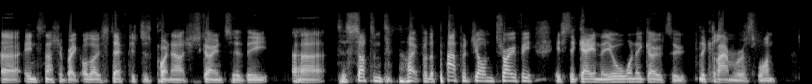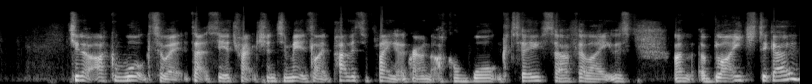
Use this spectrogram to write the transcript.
uh, international break. Although Steph did just point out she's going to the uh, to Sutton tonight for the Papa John Trophy. It's the game they all want to go to, the glamorous one. Do you know, I can walk to it. That's the attraction to me. It's like Palace are playing at a ground that I can walk to. So I feel like this, I'm obliged to go.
